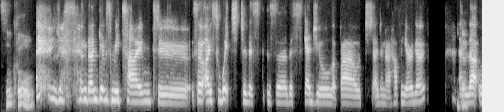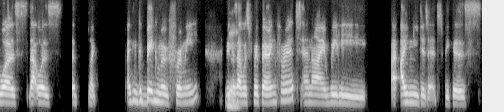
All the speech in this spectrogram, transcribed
So cool. yes, and that gives me time to. So I switched to this this uh, this schedule about I don't know half a year ago, Okay. and that was that was a, like I think a big move for me because Yeah. I was preparing for it, and I really I, I needed it because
